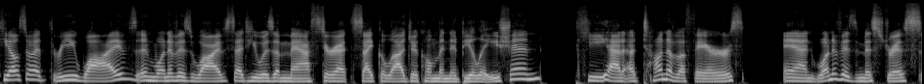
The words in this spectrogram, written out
He also had three wives, and one of his wives said he was a master at psychological manipulation. He had a ton of affairs, and one of his mistress,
